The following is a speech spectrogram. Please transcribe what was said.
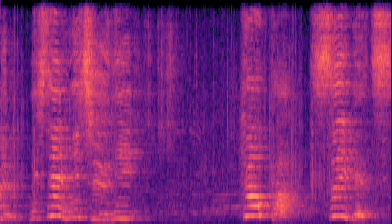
風ラール2022強化水月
